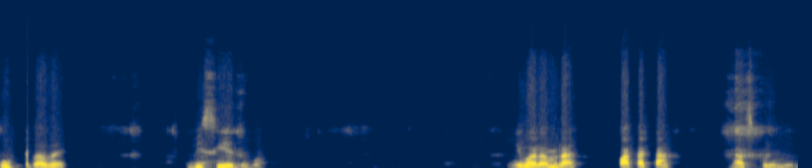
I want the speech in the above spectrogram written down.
পুরটা বিছিয়ে দেব। এবার আমরা পাতাটা ভাজ করে নেব।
